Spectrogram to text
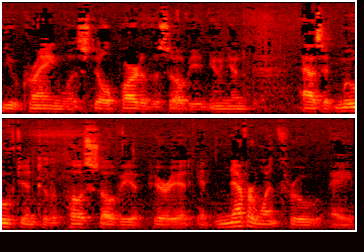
Ukraine was still part of the Soviet Union. As it moved into the post Soviet period, it never went through a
